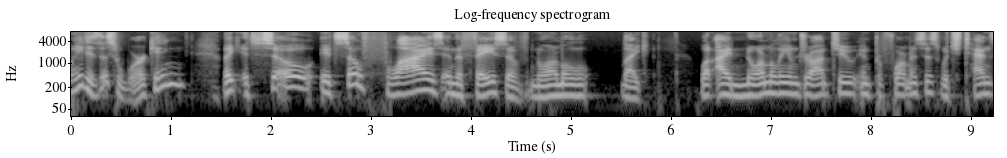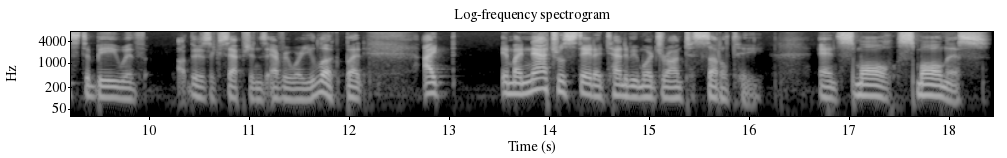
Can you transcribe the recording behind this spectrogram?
wait, is this working? Like it's so it so flies in the face of normal like what I normally am drawn to in performances, which tends to be with uh, there's exceptions everywhere you look, but I in my natural state I tend to be more drawn to subtlety and small smallness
